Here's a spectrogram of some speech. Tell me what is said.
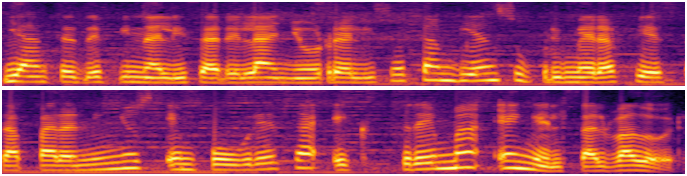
y antes de finalizar el año realizó también su primera fiesta para niños en pobreza extrema en El Salvador.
